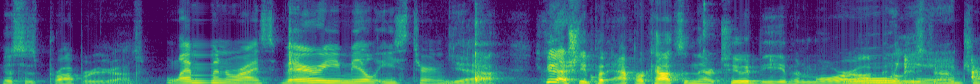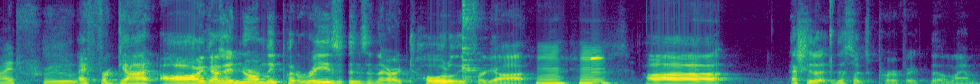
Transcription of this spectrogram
This is proper, you guys. Lemon rice, very Middle Eastern. Yeah. You could actually put apricots in there too. It'd be even more uh, Oh Middle yeah, Eastern. dried fruit. I forgot. Oh, guys, I normally put raisins in there. I totally forgot. Mm-hmm. Uh, actually, this looks perfect, the lamb.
